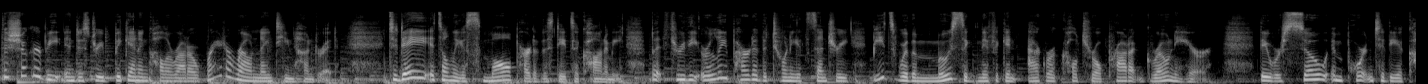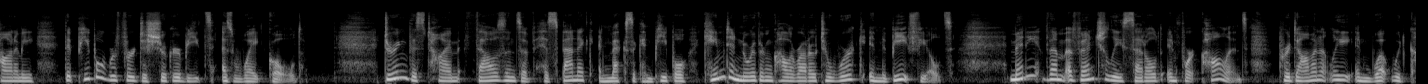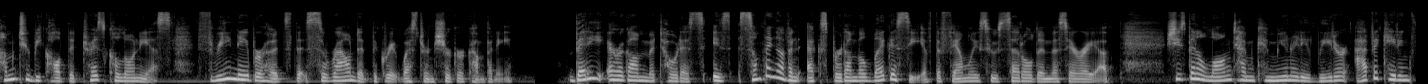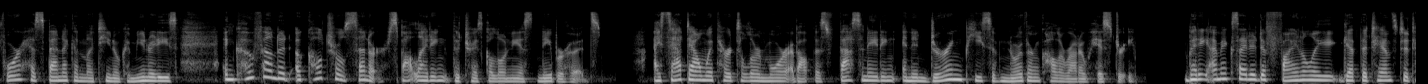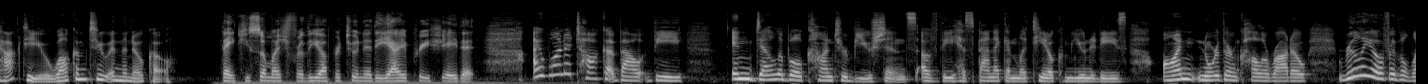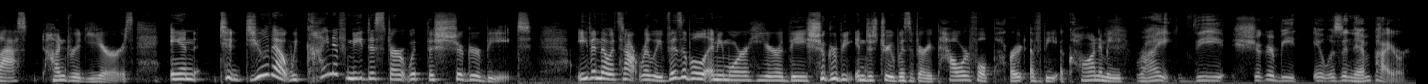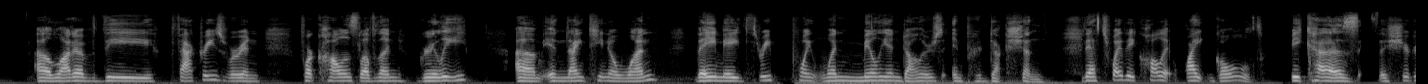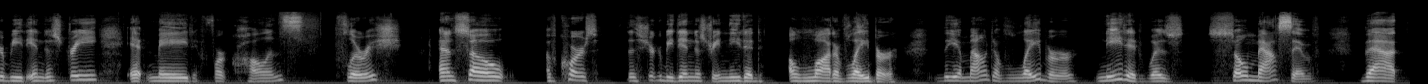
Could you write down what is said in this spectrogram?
The sugar beet industry began in Colorado right around 1900. Today, it's only a small part of the state's economy, but through the early part of the 20th century, beets were the most significant agricultural product grown here. They were so important to the economy that people referred to sugar beets as white gold. During this time, thousands of Hispanic and Mexican people came to northern Colorado to work in the beet fields. Many of them eventually settled in Fort Collins, predominantly in what would come to be called the Tres Colonias, three neighborhoods that surrounded the Great Western Sugar Company. Betty Aragon Mitotes is something of an expert on the legacy of the families who settled in this area. She's been a longtime community leader advocating for Hispanic and Latino communities and co founded a cultural center spotlighting the Tres Colonias neighborhoods. I sat down with her to learn more about this fascinating and enduring piece of Northern Colorado history. Betty, I'm excited to finally get the chance to talk to you. Welcome to In the NoCo. Thank you so much for the opportunity. I appreciate it. I want to talk about the indelible contributions of the Hispanic and Latino communities on northern Colorado really over the last hundred years. And to do that, we kind of need to start with the sugar beet. Even though it's not really visible anymore here, the sugar beet industry was a very powerful part of the economy. Right. The sugar beet, it was an empire. A lot of the factories were in Fort Collins, Loveland, Greeley. Um, in 1901, they made $3.1 million in production. That's why they call it white gold because the sugar beet industry, it made Fort Collins flourish. And so, of course, the sugar beet industry needed a lot of labor. The amount of labor needed was so massive that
